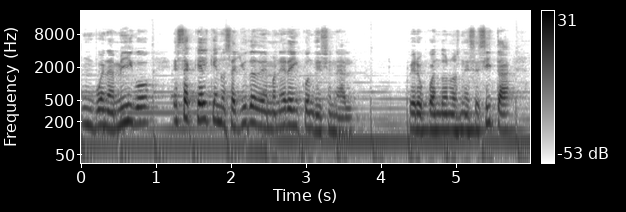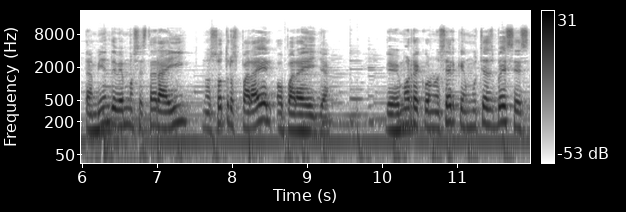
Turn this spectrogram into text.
Un buen amigo es aquel que nos ayuda de manera incondicional pero cuando nos necesita, también debemos estar ahí nosotros para él o para ella. Debemos reconocer que muchas veces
